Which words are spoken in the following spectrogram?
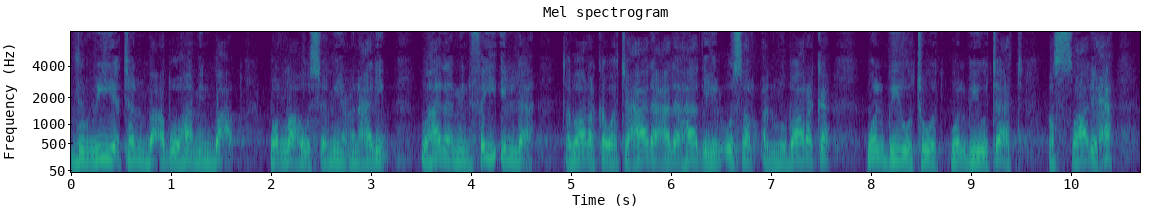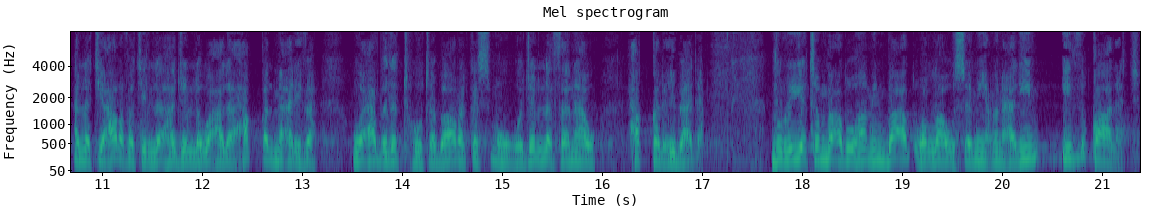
ذرية بعضها من بعض. والله سميع عليم. وهذا من فيء الله تبارك وتعالى على هذه الأسر المباركة والبيوتات والبيوتات الصالحة التي عرفت الله جل وعلا حق المعرفة وعبدته تبارك اسمه وجل ثناؤه حق العبادة. ذرية بعضها من بعض والله سميع عليم إذ قالت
